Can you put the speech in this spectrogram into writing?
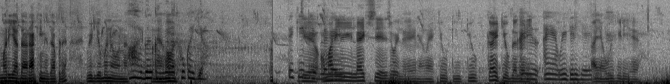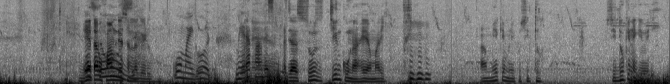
મર્યાદા રાખીને જ આપણે વીડિયો બનાવવાના. હા ગલકાન ગલત હુકાઈ ગયા. જે અમારી લાઈફ છે જોઈ લે એને મેં ક્યુ ટ્યુબ ટ્યુબ કઈ ટ્યુબ લગાડી? અહીંયા ઉગડી છે. અહીંયા ઉગડી છે. મેં તારું ફાઉન્ડેશન લગાડ્યું. ઓ માય ગોડ. મેરા ફાઉન્ડેશન લગા શૂઝ ચિંકુના હે અમારી. આ મેં કેમ રાખ્યું? સીધું. સીધું કેને કહેવાય?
